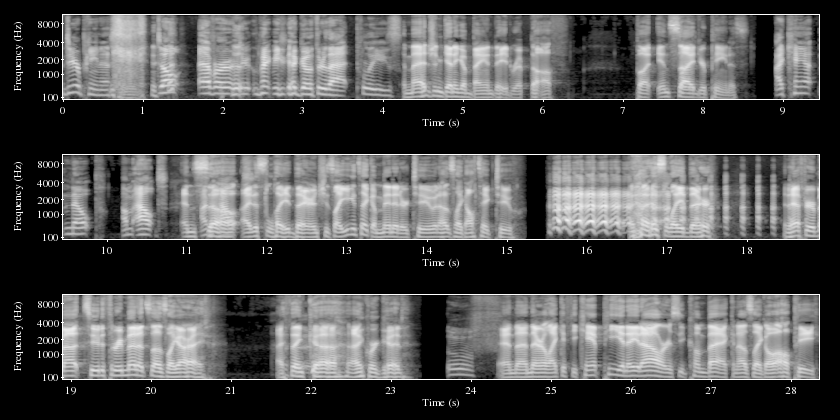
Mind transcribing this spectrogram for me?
dear penis, don't ever do, make me go through that, please. imagine getting a band-aid ripped off, but inside your penis. I can't. Nope. I'm out. And so out. I just laid there, and she's like, "You can take a minute or two. and I was like, "I'll take two. And I just laid there, and after about two to three minutes, I was like, "All right, I think uh, I think we're good." Oof. And then they're like, if you can't pee in eight hours, you come back. And I was like, oh, I'll pee.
